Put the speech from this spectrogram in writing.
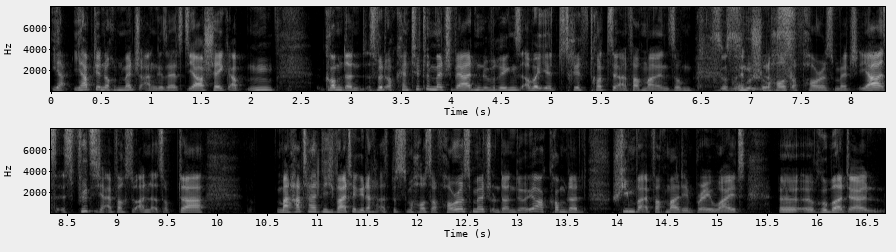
ja, ihr habt ja noch ein Match angesetzt. Ja, Shake-Up, hm, komm, dann, es wird auch kein Titelmatch werden übrigens, aber ihr trifft trotzdem einfach mal in so einem so komischen House of Horrors Match. Ja, es, es fühlt sich einfach so an, als ob da man hat halt nicht weiter gedacht als bis zum House of Horrors Match und dann, ja, komm, dann schieben wir einfach mal den Bray Wyatt äh, äh rüber, dann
